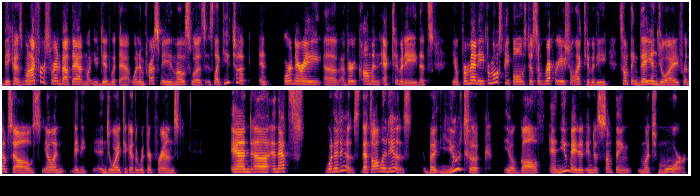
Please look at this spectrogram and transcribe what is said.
Because when I first read about that and what you did with that, what impressed me the most was is like you took an ordinary, uh, a very common activity that's you know, for many, for most people, it's just a recreational activity, something they enjoy for themselves, you know, and maybe enjoy together with their friends. And uh, and that's what it is. That's all it is. But you took, you know, golf and you made it into something much more.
